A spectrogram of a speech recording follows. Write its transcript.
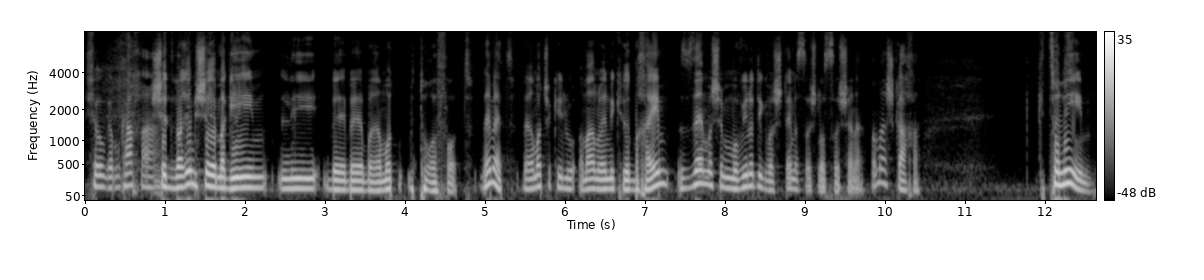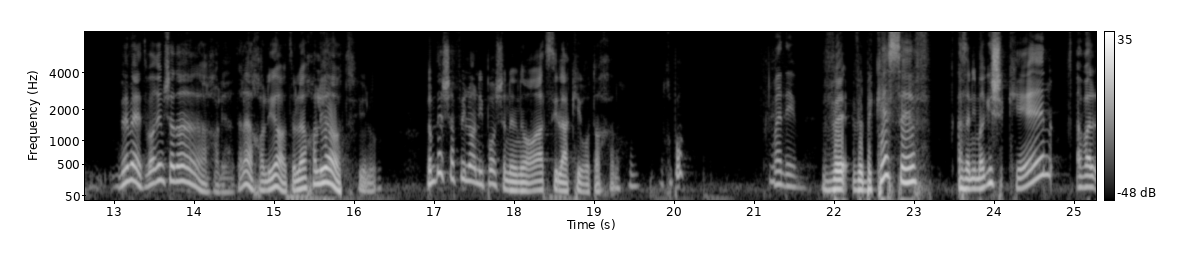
שהוא גם ככה... שדברים שמגיעים לי ב- ב- ברמות מטורפות. באמת, ברמות שכאילו, אמרנו אין מקריות בחיים, זה מה שמוביל אותי כבר 12-13 שנה. ממש ככה. קיצוניים. באמת, דברים שאתה לא יכול להיות, זה לא יכול להיות, זה לא יכול להיות, כאילו. גם זה שאפילו אני פה, שנורא רציתי להכיר אותך, אנחנו, אנחנו פה. מדהים. ו, ובכסף, אז אני מרגיש שכן, אבל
